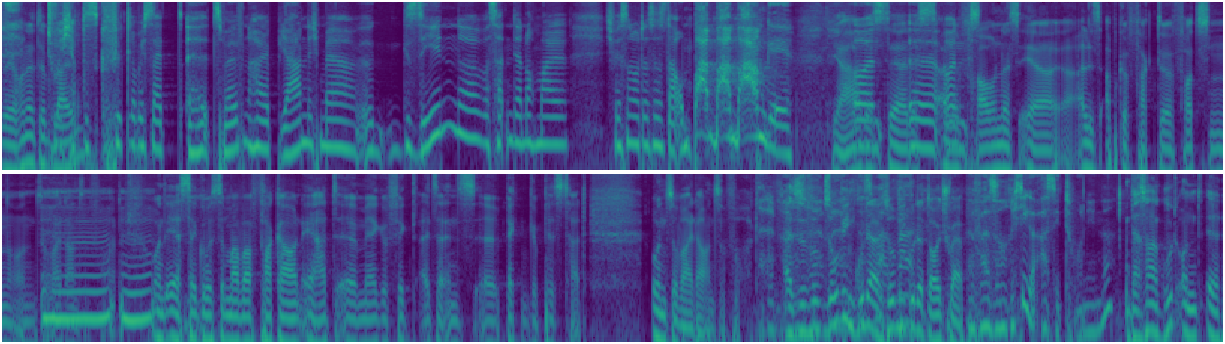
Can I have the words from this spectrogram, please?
über Jahrhunderte Du, ich bleiben. habe das Gefühl, glaube ich, seit äh, zwölfeinhalb Jahren nicht mehr äh, gesehen. Äh, was hatten der nochmal? Ich weiß nur noch, dass es da um Bam, Bam, Bam geht. Ja, Und, dass, der, dass äh, alle Frauen, dass er alles abgefuckte Fotzen und so weiter und so fort. Mm, Und er ist der größte Motherfucker und er hat äh, mehr gefickt, als er ins äh, Becken gepisst hat. Und so weiter und so fort. war- Also so, so wie ein guter, war- so wie war- guter Deutschrap. Das war so ein richtiger Asitoni, ne? Das war gut und äh,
